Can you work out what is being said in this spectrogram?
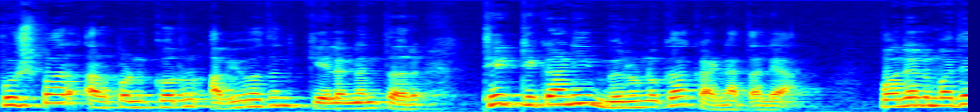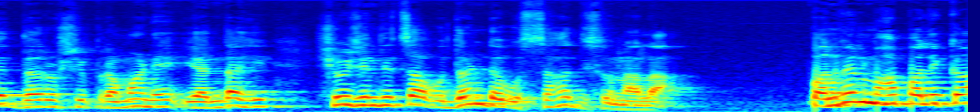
पुष्पहार अर्पण करून अभिवादन केल्यानंतर ठिकठिकाणी मिरवणुका काढण्यात आल्या. पनेलमध्ये दरवर्षीप्रमाणे यंदाही शिवजयंतीचा उदंड उत्साह दिसून आला. पनवेल महापालिका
